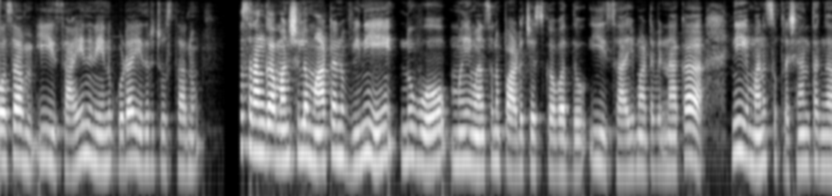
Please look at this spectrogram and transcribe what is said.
కోసం ఈ సాయిని నేను కూడా ఎదురు చూస్తాను. అవసరంగా మనుషుల మాటను విని నువ్వు మీ మనసును పాడు చేసుకోవద్దు. ఈ సాయి మాట విన్నాక నీ మనసు ప్రశాంతంగా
